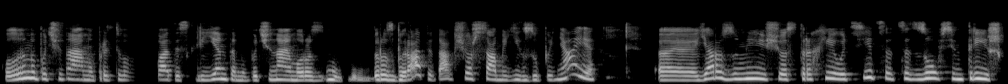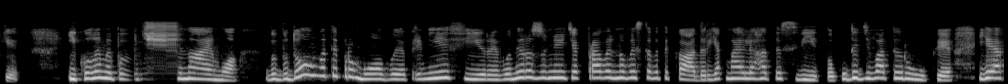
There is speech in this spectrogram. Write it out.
Коли ми починаємо працювати з клієнтами, починаємо роз, ну, розбирати, так, що ж саме їх зупиняє. Е, Я розумію, що страхи оці це, це зовсім трішки. І коли ми починаємо вибудовувати промови, прямі ефіри, вони розуміють, як правильно виставити кадр, як має лягати світло, куди дівати руки, як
